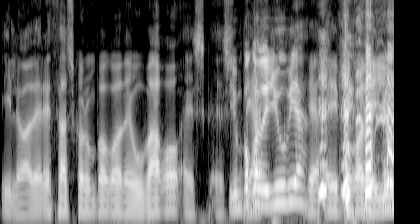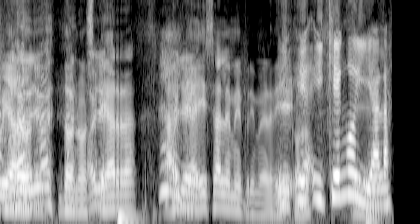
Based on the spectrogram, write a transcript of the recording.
y lo aderezas con un poco de uvago, es, es Y un poco de lluvia. de- y un poco de lluvia, de. Donostiarra. De ahí sale mi primer disco. ¿Y, y quién oía Y- las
